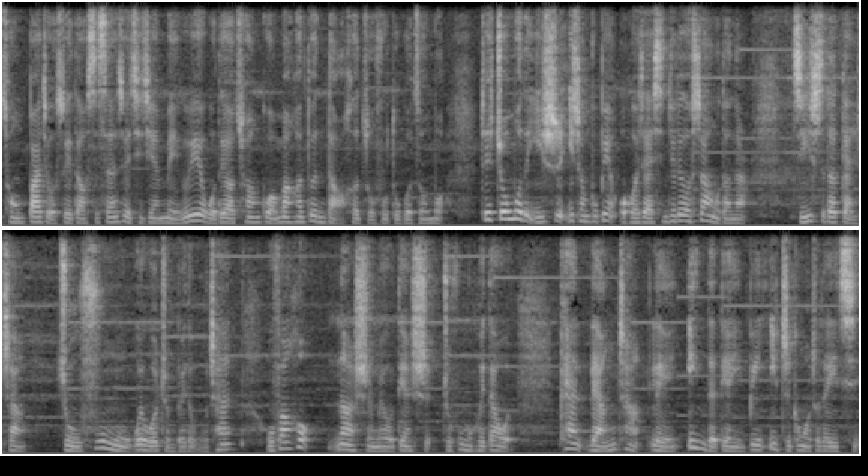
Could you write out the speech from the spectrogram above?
从八九岁到十三岁期间，每个月我都要穿过曼哈顿岛和祖父度过周末。这周末的仪式一成不变，我会在星期六上午到那儿，及时的赶上祖父母为我准备的午餐。午饭后，那时没有电视，祖父母会带我看两场连映的电影，并一直跟我坐在一起。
